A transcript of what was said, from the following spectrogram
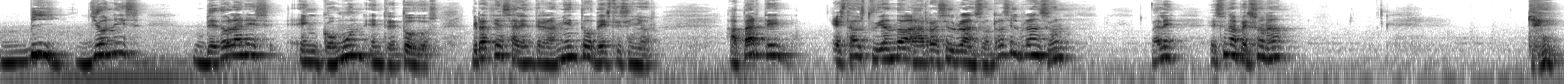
billones de dólares en común entre todos, gracias al entrenamiento de este señor. Aparte, he estado estudiando a Russell Branson. Russell Branson, ¿vale? Es una persona que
